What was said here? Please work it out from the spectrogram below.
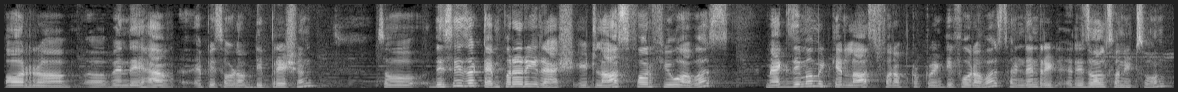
or uh, uh, when they have episode of depression. So, this is a temporary rash. It lasts for few hours. Maximum it can last for up to 24 hours and then re resolves on its own.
